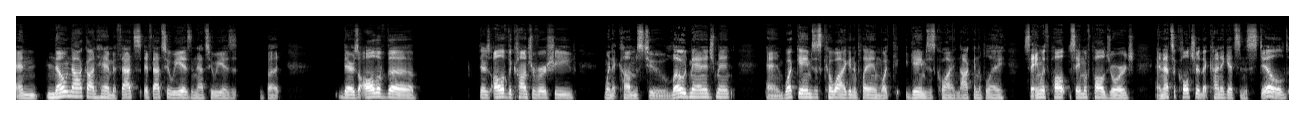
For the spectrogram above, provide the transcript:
And no knock on him if that's if that's who he is and that's who he is. But there's all of the there's all of the controversy when it comes to load management and what games is Kawhi going to play and what games is Kawhi not going to play. Same with Paul. Same with Paul George, and that's a culture that kind of gets instilled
